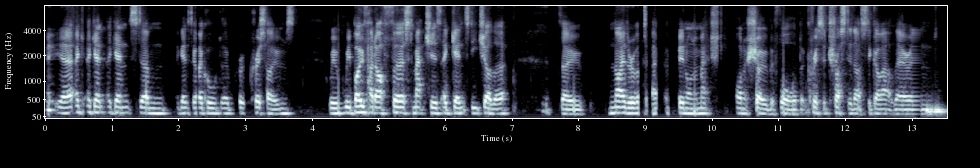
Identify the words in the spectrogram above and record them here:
Yeah again against um against a guy called uh, Chris Holmes. We we both had our first matches against each other. So neither of us had been on a match on a show before but Chris had trusted us to go out there and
